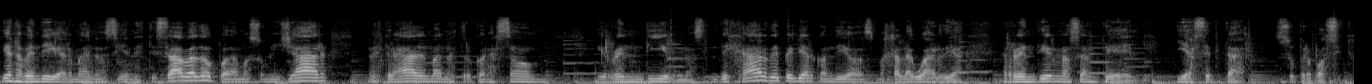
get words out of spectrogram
Dios nos bendiga, hermanos, y en este sábado podamos humillar nuestra alma, nuestro corazón y rendirnos, dejar de pelear con Dios, bajar la guardia, rendirnos ante Él y aceptar su propósito.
